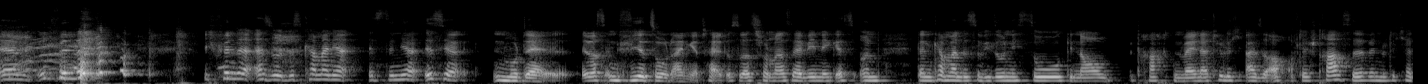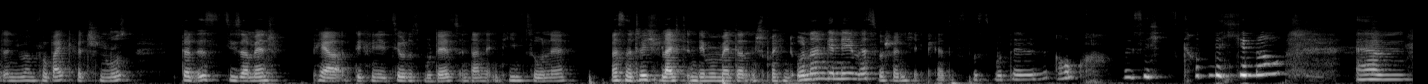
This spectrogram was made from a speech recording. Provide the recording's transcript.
Ähm, ich finde, ich finde, also das kann man ja, es sind ja, ist ja ein Modell, was in vier Zonen eingeteilt ist, was schon mal sehr wenig ist. Und dann kann man das sowieso nicht so genau betrachten, weil natürlich, also auch auf der Straße, wenn du dich halt an jemandem vorbeiquetschen musst, dann ist dieser Mensch per Definition des Modells in deiner Intimzone, was natürlich vielleicht in dem Moment dann entsprechend unangenehm ist. Wahrscheinlich erklärt es das Modell auch, weiß ich jetzt gerade nicht genau. Ähm,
